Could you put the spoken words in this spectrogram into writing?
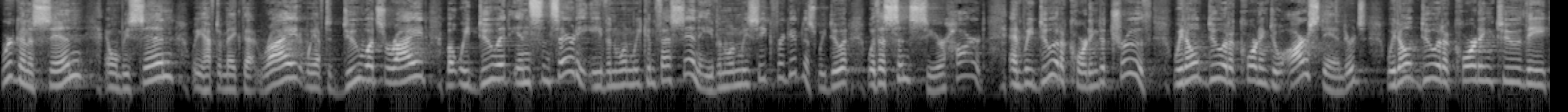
we're going to sin, and when we sin, we have to make that right. We have to do what's right, but we do it in sincerity, even when we confess sin, even when we seek forgiveness. We do it with a sincere heart, and we do it according to truth. We don't do it according to our standards. We don't do it according to the,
